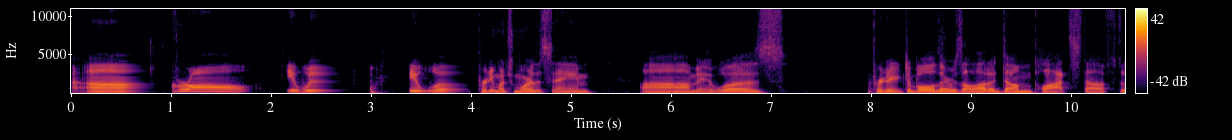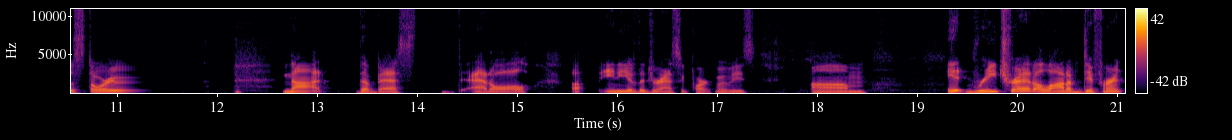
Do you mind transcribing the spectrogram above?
Uh, overall, it was it was pretty much more the same. Um, it was predictable. There was a lot of dumb plot stuff. The story not the best at all. Of any of the Jurassic Park movies. Um, it retread a lot of different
